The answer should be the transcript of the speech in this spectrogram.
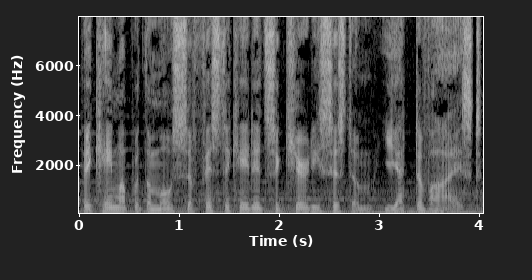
they came up with the most sophisticated security system yet devised.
